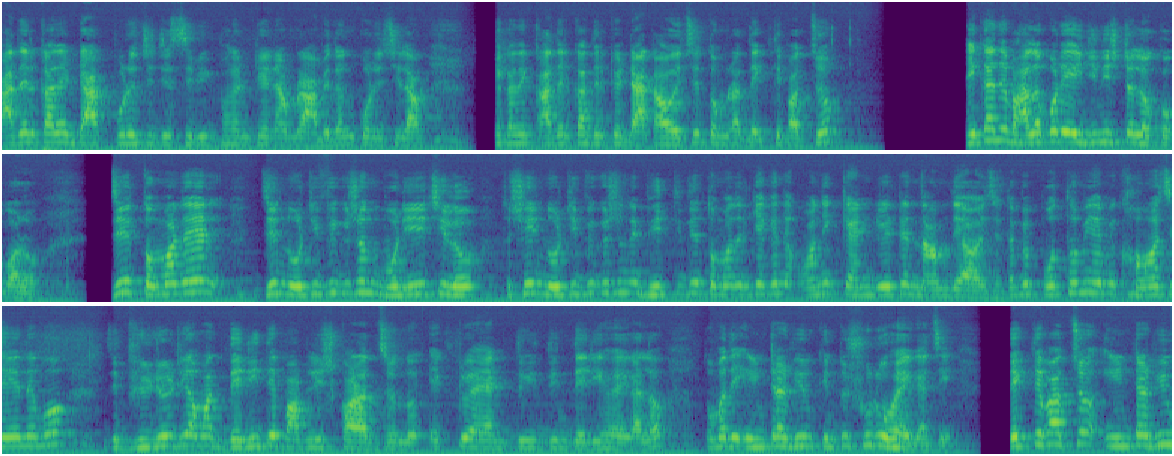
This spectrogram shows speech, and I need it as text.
কাদের কাদের ডাক পড়েছে, যে সিভিক ভলেন্টিয়ার আমরা আবেদন করেছিলাম, সেখানে কাদের কাদেরকে ডাকা হয়েছে তোমরা দেখতে পাচ্ছ। এখানে ভালো করে এই জিনিসটা লক্ষ্য করো। যে তোমাদের যে নোটিফিকেশন বেরিয়েছিল তো সেই নোটিফিকেশনের ভিত্তিতে তোমাদেরকে এখানে অনেক ক্যান্ডিডেটের নাম দেওয়া হয়েছে। তবে প্রথমেই আমি ক্ষমা চেয়ে নেব যে ভিডিওটি আমার দেরিতে পাবলিশ করার জন্য একটু এক দুই দিন দেরি হয়ে গেল। তোমাদের ইন্টারভিউ কিন্তু শুরু হয়ে গেছে। দেখতে পাচ্ছ ইন্টারভিউ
